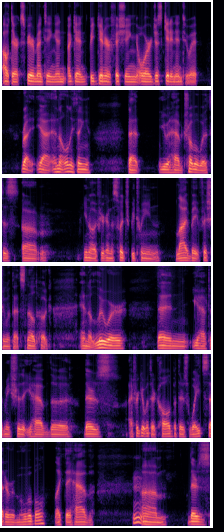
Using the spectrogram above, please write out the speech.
out there experimenting and again beginner fishing or just getting into it. Right. Yeah. And the only thing that you would have trouble with is, um, you know, if you're going to switch between live bait fishing with that snelled hook and a lure, then you have to make sure that you have the, there's, I forget what they're called, but there's weights that are removable. Like they have, Hmm. um, there's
